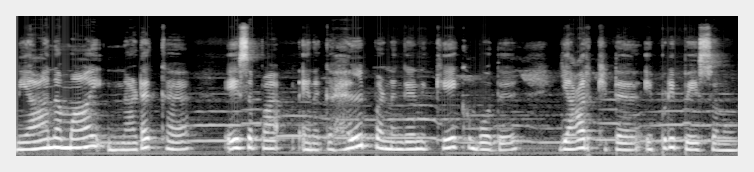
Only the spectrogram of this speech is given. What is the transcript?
ஞானமாய் நடக்க ஏசப்பா எனக்கு ஹெல்ப் பண்ணுங்கன்னு கேட்கும்போது யார்கிட்ட எப்படி பேசணும்?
